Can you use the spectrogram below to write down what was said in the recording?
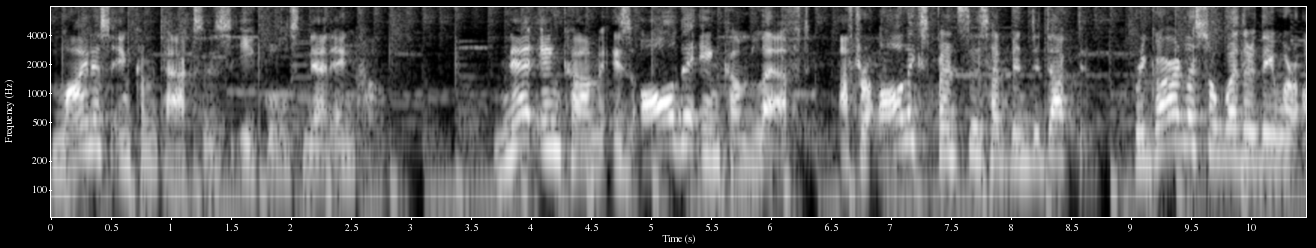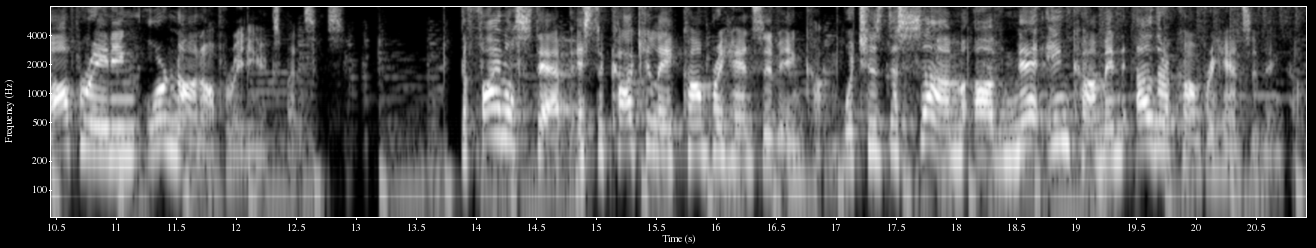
minus income taxes equals net income. Net income is all the income left after all expenses have been deducted, regardless of whether they were operating or non-operating expenses. The final step is to calculate comprehensive income, which is the sum of net income and other comprehensive income.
